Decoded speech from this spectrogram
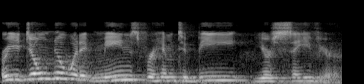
or you don't know what it means for him to be your Savior,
